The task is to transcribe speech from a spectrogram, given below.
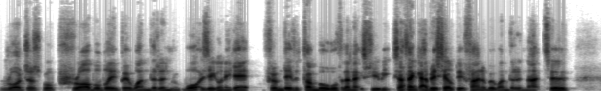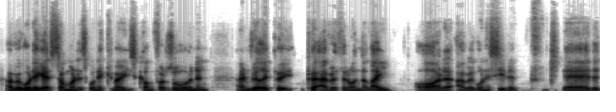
Rodgers will probably be wondering what is he going to get from David Turnbull over the next few weeks. I think every Celtic fan will be wondering that too. Are we going to get someone that's going to come out his comfort zone and and really put put everything on the line, or are we going to see the uh, the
